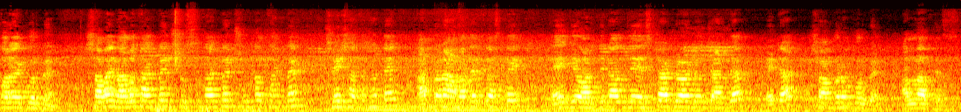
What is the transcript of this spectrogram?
ক্রয় করবেন। সবাই ভালো থাকবেন, সুস্থ থাকবেন, সুন্দর থাকবেন। সেই সাথে সাথে আপনারা আমাদের কাছ থেকে এই যে অরিজিনাল যে স্টার চার্জার এটা সংগ্রহ করবেন। আল্লাহ হাফেজ।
